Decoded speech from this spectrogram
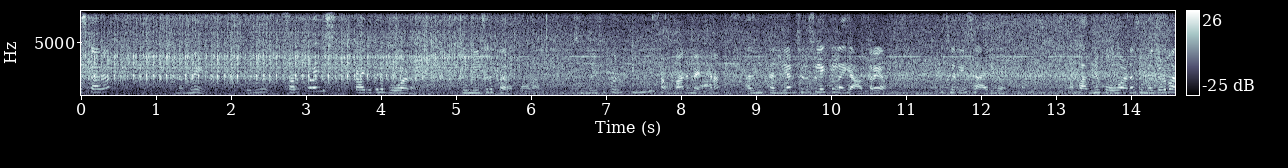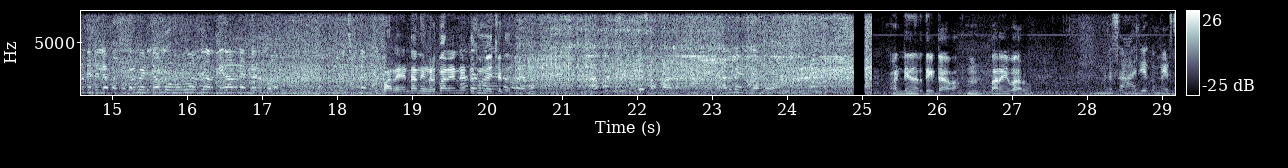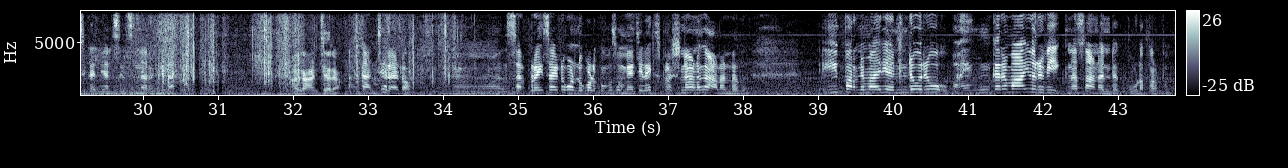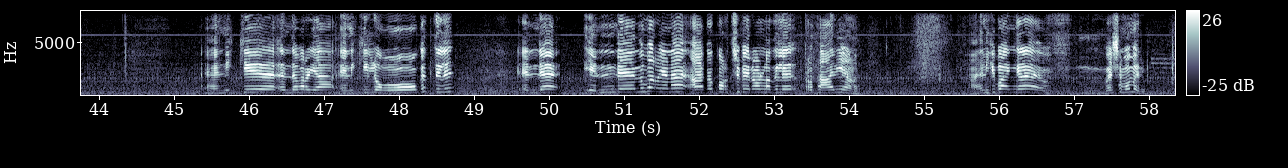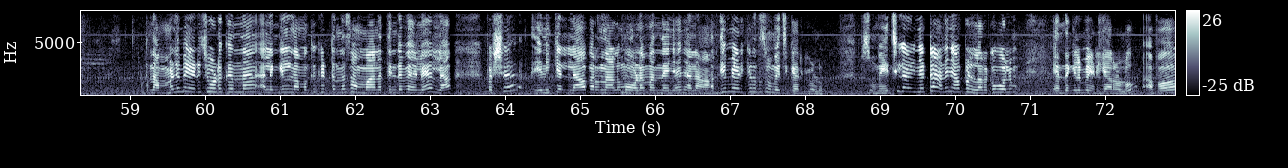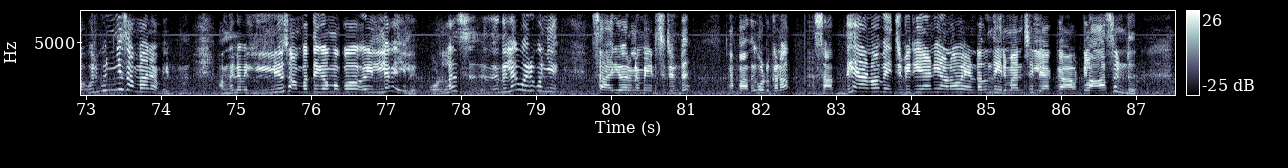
നമസ്കാരം. നമ്മളെ ഒരു സർപ്രൈസ് കാര്യത്തിന് പോവാണ്. സുമേച്ചിയുടെ പിറന്നാളാണ്. സുമേച്ചിക്ക് ഒരു കുഞ്ഞു സമ്മാനം മേടിക്കണം. അതിന് കല്യാൺ സിൽസിലേക്കുള്ള യാത്രയാണ്. ഒരു ചെറിയ സാരി മേടിക്കണം. അപ്പം അതിന് പോവാണ്. സുമേച്ചിയോട് പറഞ്ഞിട്ടില്ല. പച്ചക്കറി മേടിക്കാൻ പോകണമെന്ന് പറഞ്ഞ് ഇറങ്ങിയതാണ് രണ്ടുപേരും കൂടെ. പറയണ്ട. നിങ്ങൾ പറയണ്ട കേട്ടോ പറയണ്ട. അപ്പം ചെറിയ സമ്മാനം. അത് മേടിക്കാൻ പോവാം. വണ്ടി നിർത്തിയിട്ടാവാം. പറയൂ പാറു. നമ്മൾ സാരിയൊക്കെ മേടിച്ച് കല്യാൺ സിൽസിൽ നിന്ന് ഇറങ്ങിയതാ. കാണിച്ചു തരാം. അത് കാണിച്ചു തരാം കേട്ടോ. സർപ്രൈസ് ആയിട്ട് കൊണ്ടു കൊടുക്കുമ്പോൾ സുമേച്ചിയുടെ എക്സ്പ്രഷനാണ് കാണേണ്ടത്. ഈ പറഞ്ഞ മാതിരി എന്റെ ഒരു ഭയങ്കരമായ ഒരു വീക്ക്നെസ് ആണ് എന്റെ കൂടപ്പുറപ്പ്. എനിക്ക് എന്താ പറയാ എനിക്ക് ലോകത്തിൽ ലോകത്തിൽ എന്റെ എന്റെ എന്ന് പറയണ ആകെ കുറച്ച് പേരുള്ളതിൽ പ്രധാനിയാണ്. എനിക്ക് ഭയങ്കര വിഷമം വരും. അപ്പം നമ്മൾ മേടിച്ചു കൊടുക്കുന്ന അല്ലെങ്കിൽ നമുക്ക് കിട്ടുന്ന സമ്മാനത്തിന്റെ വിലയല്ല. പക്ഷെ എനിക്ക് എല്ലാ പിറന്നാളും ഓണം വന്നു കഴിഞ്ഞാൽ ഞാൻ ആദ്യം മേടിക്കുന്നത് സുമേച്ചിക്കായിരിക്കുള്ളൂ സുമേച്ചി കഴിഞ്ഞിട്ടാണ് ഞാൻ പിള്ളേർക്ക് പോലും എന്തെങ്കിലും മേടിക്കാറുള്ളൂ. അപ്പോൾ ഒരു കുഞ്ഞു സമ്മാനം. ഇപ്പം അങ്ങനെ വലിയ സാമ്പത്തികമൊക്കെ ഇല്ല കയ്യിൽ ഉള്ള ഇതിൽ ഒരു കുഞ്ഞ് സാരി ഒരെണ്ണം മേടിച്ചിട്ടുണ്ട്. അപ്പം അത് കൊടുക്കണം. സദ്യയാണോ വെജ് ബിരിയാണി ആണോ വേണ്ടതെന്ന് തീരുമാനിച്ചില്ല. ക്ലാസ് ഉണ്ട്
